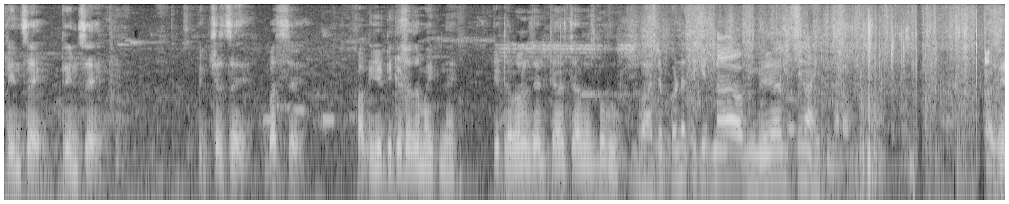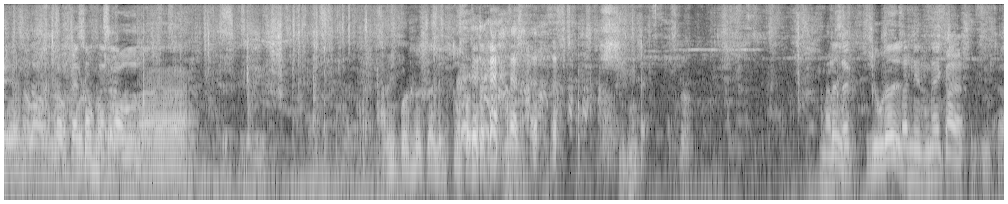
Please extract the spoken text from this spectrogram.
ट्रेनचं आहे ट्रेनचं आहे पिक्चरचं आहे बसचं आहे. बाकीचे तिकीटाचं माहीत नाही. ते ठरवलं जाईल त्यावेळेस त्यावेळेस बघू. भाजपकडनं तिकीट ना मिळेल की नाही तुम्हाला? अरे. आम्ही पडलो चालेल. तू पडता एवढं निर्णय काय असेल तुमचा?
